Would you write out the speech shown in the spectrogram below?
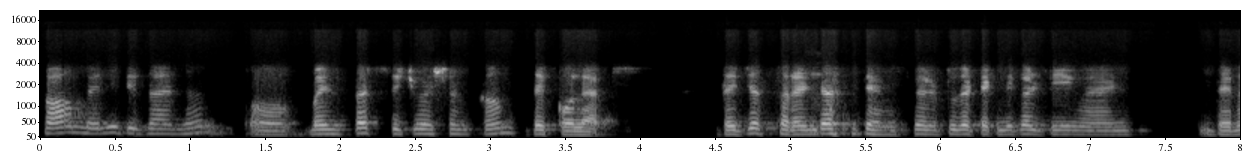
saw many designers, uh, when such situation comes, they collapse. They just surrender themselves to the technical team and then,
